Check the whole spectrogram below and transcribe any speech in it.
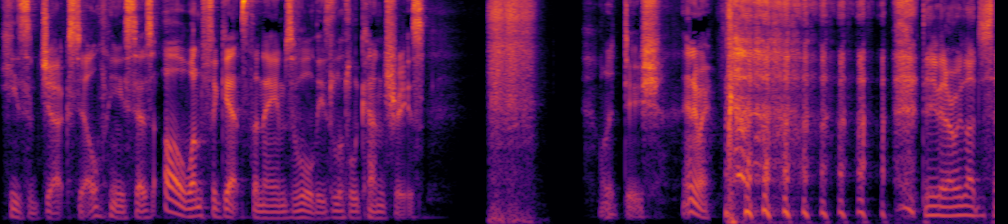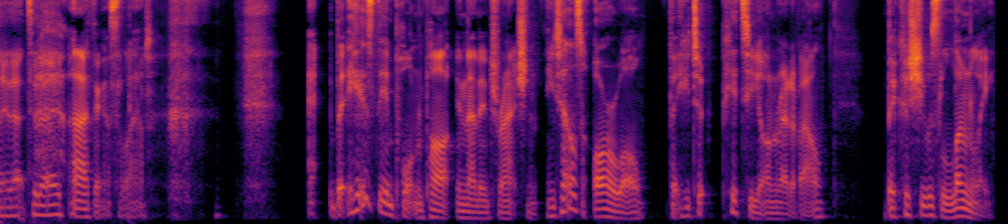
he's a jerk still. He says, Oh, one forgets the names of all these little countries. What a douche. Anyway. David, are we allowed to say that today? I think that's allowed. but here's the important part in that interaction. He tells Orual that he took pity on Redival because she was lonely.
